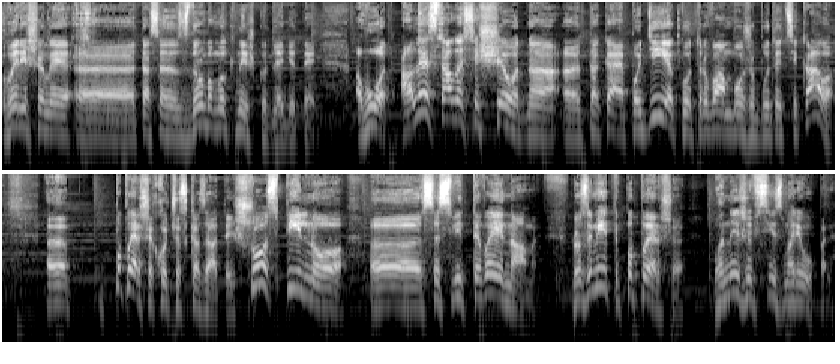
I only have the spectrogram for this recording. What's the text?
вирішили е, та зробимо книжку для дітей. От, але сталася ще одна е, така подія, котра вам може бути цікава. Е, по-перше, хочу сказати, що спільного е, Сесвіт ТВ і нами. Розумієте, по-перше, вони же всі з Маріуполя.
